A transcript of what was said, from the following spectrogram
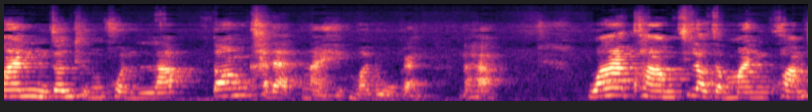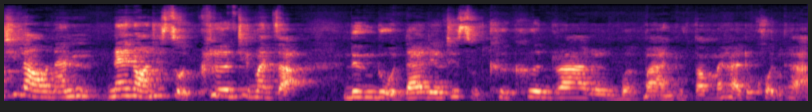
มันจนถึงผลลัพธ์ต้องขนาดไหนมาดูกันนะคะ ว่าความที่เราจะมันความที่เรานั้นแน่นอนที่สุดคลื่นที่มันจะดึงดูดได้เร็วที่สุดคือคลื่นร่าเริงเบิกบานถูกต้องไหมคะทุกคนคะ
